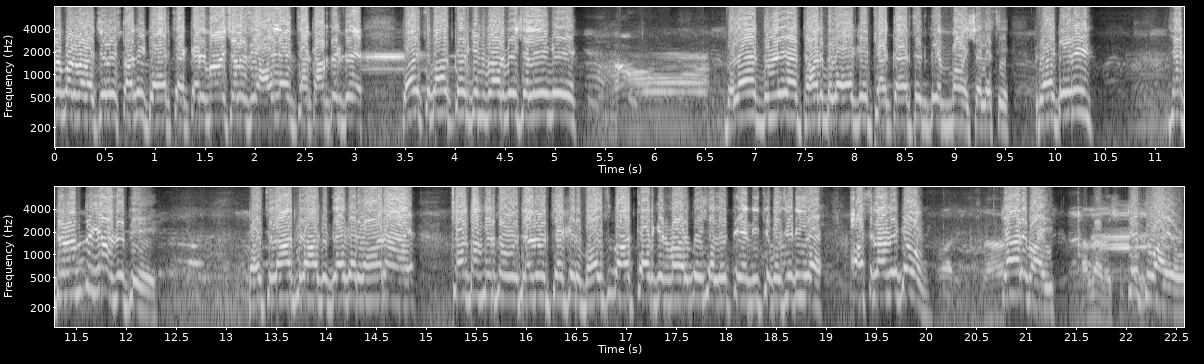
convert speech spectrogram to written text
नंबर वाला। चलो स्थानीय टायर चेक करें। माशाल्लाह से हाईलाइन चेक कर सकते हैं। भाई से बात करके इन्फॉर्मेशन लेंगे। ब्लैक बुल्ले थान ब्लैक है चेक कर सकते हैं। माशाल्लाह से। राटोरी ये ड्रम तो यहाँ से थे। भाई चला फिर आगे चेक करवा रहा है। चलता फिर तो वो जानवर चेक कर भाई से बात करके इन्फॉर्मेशन लेते हैं नीचे बसड़ी है। अस्सलाम वालेकुम। क्या रे भाई? अल्लाह किस तू आयो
